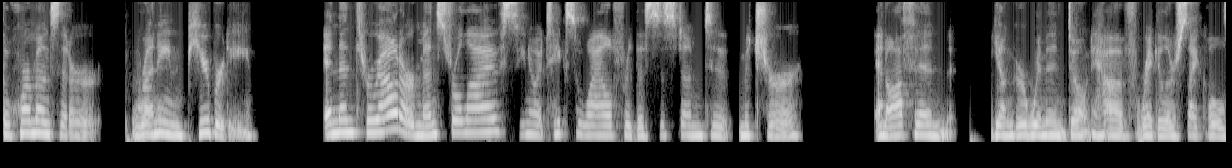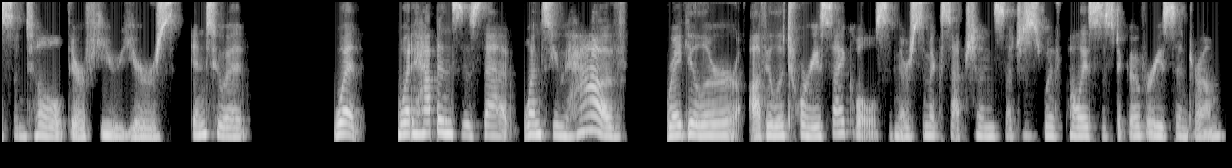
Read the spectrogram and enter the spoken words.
the hormones that are running puberty. And then throughout our menstrual lives, you know, it takes a while for the system to mature. And often younger women don't have regular cycles until they're a few years into it what what happens is that once you have regular ovulatory cycles, and there's some exceptions, such as with polycystic ovary syndrome,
